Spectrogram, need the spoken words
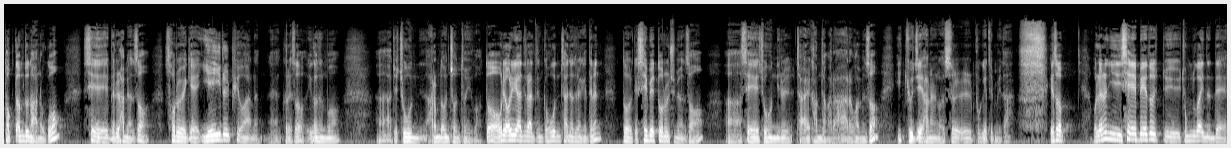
덕담도 나누고 세배를 하면서 서로에게 예의를 표하는 예, 그래서 이것은 뭐 아주 좋은 아름다운 전통이고 또 우리 어린아이들한테는 혹은 자녀들에게는 또 이렇게 세뱃돈을 주면서 아, 새해 좋은 일을 잘 감당하라 라고 하면서 이 교제하는 것을 보게 됩니다. 그래서 원래는 이 세배도 종류가 있는데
